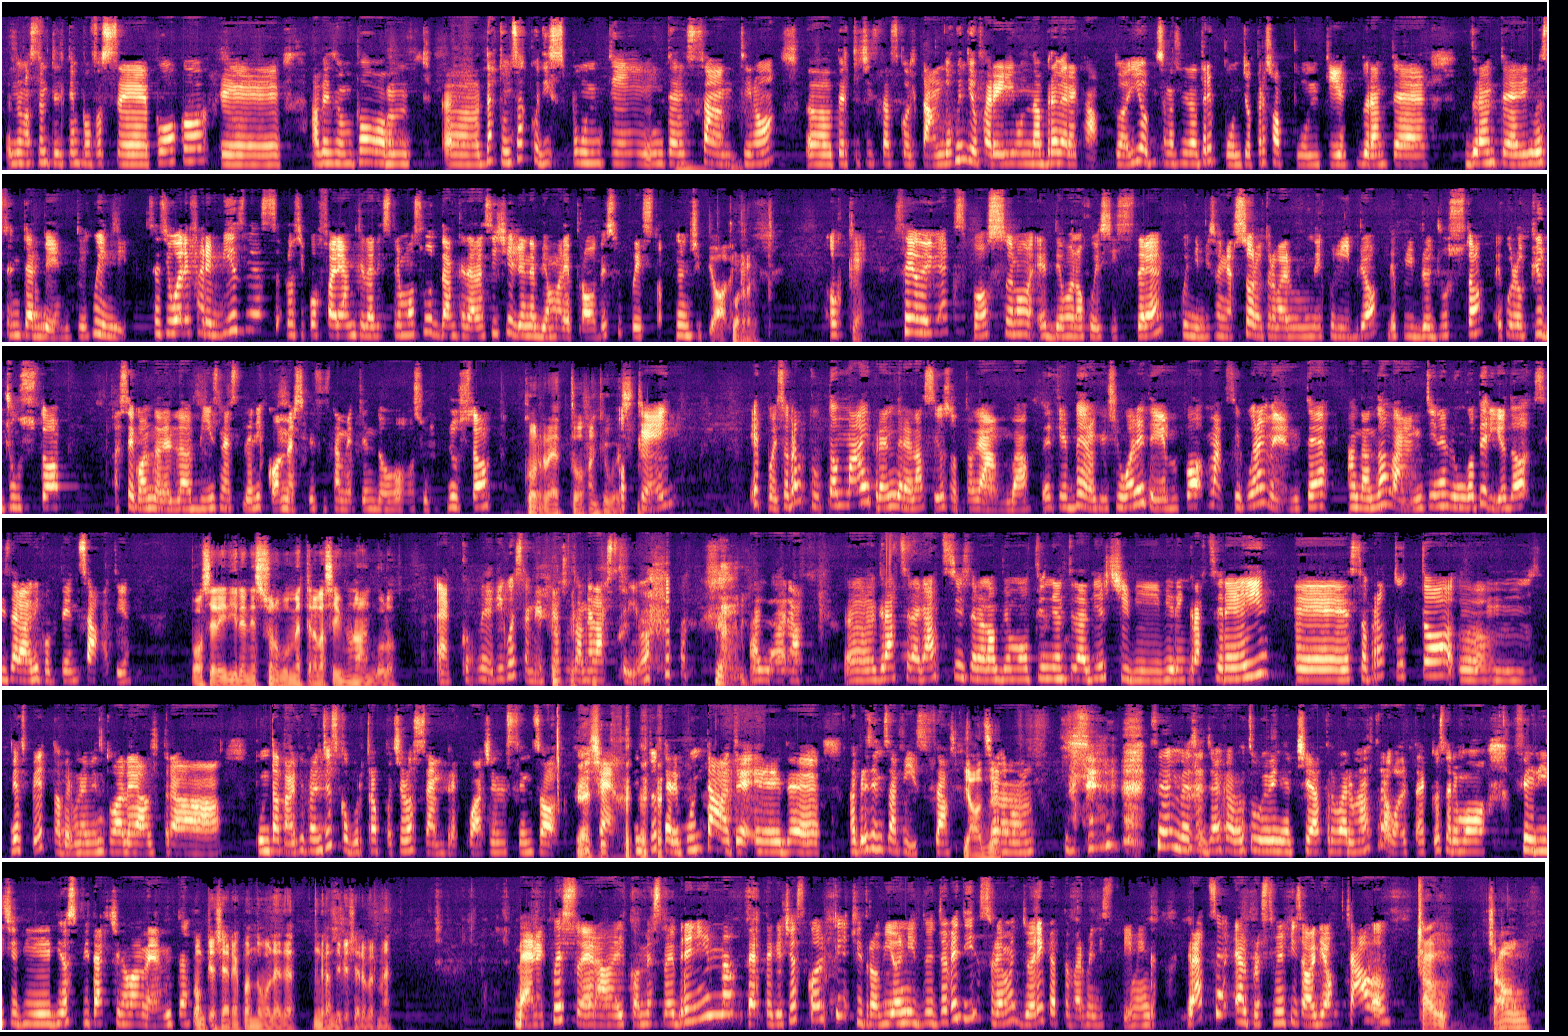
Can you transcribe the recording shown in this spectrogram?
nonostante il tempo fosse poco, e avete un po' eh, dato un sacco di spunti interessanti no? eh, per chi ci sta ascoltando. Quindi io farei un breve recap. Io mi sono segnata tre punti, ho preso appunti durante, durante i vostri interventi. Quindi se si vuole fare business lo si può fare anche dall'estremo sud, anche dalla Sicilia, ne abbiamo le prove, su questo non ci piove. Corretto. Ok, SEO e UX possono e devono coesistere, quindi bisogna solo trovare un equilibrio, l'equilibrio giusto e quello più giusto a seconda del business dell'e-commerce che si sta mettendo su, giusto? Corretto, anche questo. Ok. E poi soprattutto mai prendere la SEO sotto gamba, perché è vero che ci vuole tempo, ma sicuramente andando avanti nel lungo periodo si sarà ricompensati. Oserei dire nessuno può mettere la SEO in un angolo. Ecco, vedi, questa mi è piaciuta, me la scrivo. allora, eh, grazie ragazzi, se non abbiamo più niente da dirci vi, vi ringrazierei e soprattutto um, vi aspetto per un'eventuale altra puntata, perché Francesco purtroppo ce l'ho sempre qua, cioè nel senso eh, c'è sì. in tutte le puntate ed è una presenza fissa. Spiazze. Uh, se, se, invece Giacomo tu vuoi venirci a trovare un'altra volta, ecco, saremo felici di, di ospitarci nuovamente. Con piacere, quando volete, un grande piacere per me. Bene, questo era il Commerce by Brenin. Per te che ci ascolti, ci trovi ogni due giovedì sulle maggiori piattaforme di streaming. Grazie e al prossimo episodio. Ciao! Ciao! Ciao!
